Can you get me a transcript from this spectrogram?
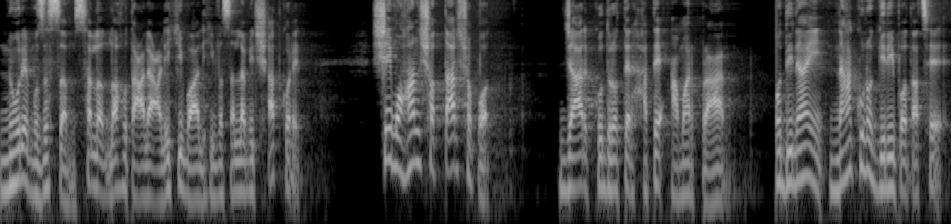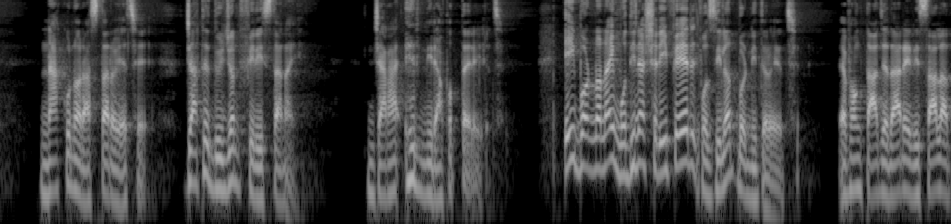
নূরে মুজাসম সাল্লাহ তালা আলিহি বা আলহি ওয়াসাল্লাম ইরশাদ করেন, সেই মহান সত্তার শপথ, যার কুদরতের হাতে আমার প্রাণ। মদিনায় না কোনো গিরিপথ আছে, না কোনো রাস্তা রয়েছে, যাতে দুইজন ফিরিস্তা নাই, যারা এর নিরাপত্তায় রয়েছে। এই বর্ণনায় মদিনা শরীফের ফজিলত বর্ণিত রয়েছে এবং তাজেদারে রিসালাত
